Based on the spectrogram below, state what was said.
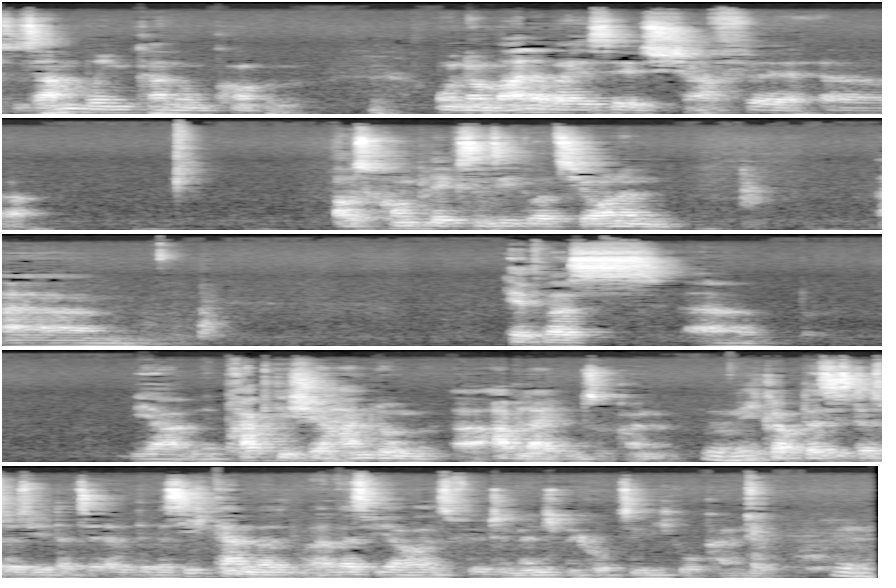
zusammenbringen kann und, und normalerweise es schaffe, aus komplexen Situationen ähm, etwas ja, eine praktische Handlung äh, ableiten zu können. Mhm. Ich glaube, das ist das, was wir was ich kann, was, was wir auch als Future Management Group ziemlich gut können. Mhm.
